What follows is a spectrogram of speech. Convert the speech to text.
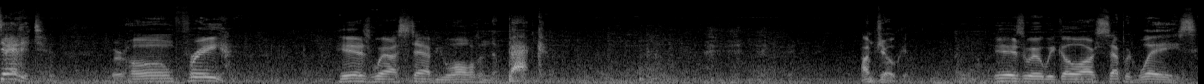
Did it. We're home free. Here's where I stab you all in the back. I'm joking. Here's where we go our separate ways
